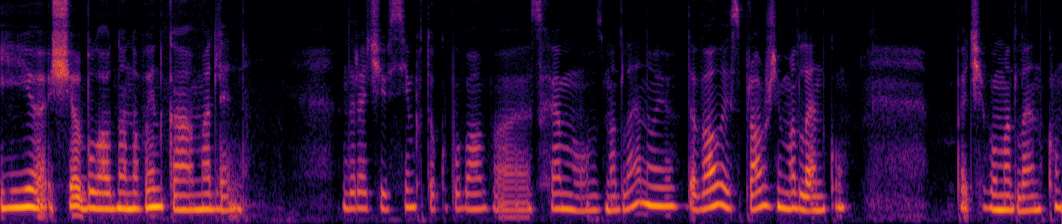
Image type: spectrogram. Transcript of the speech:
І ще була одна новинка Мадлен. До речі, всім, хто купував е, схему з Мадленою, давали справжню мадленку. Печиво мадленку.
